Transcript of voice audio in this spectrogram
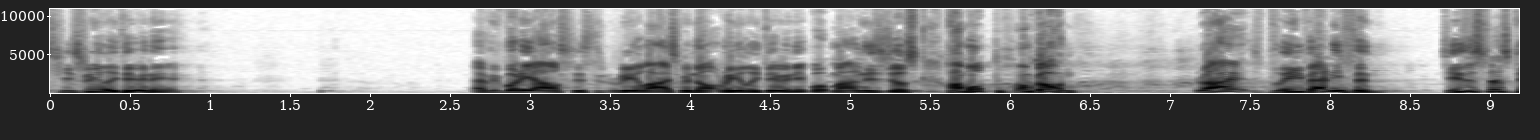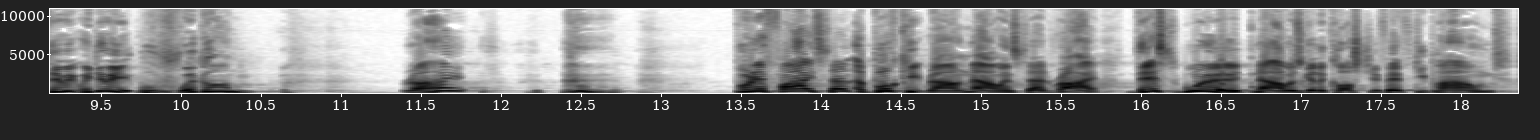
She's really doing it. Everybody else has realized we're not really doing it, but man is just, I'm up, I'm gone. Right? Believe anything. Jesus says, do it, we do it. we're gone. Right? but if I sent a bucket round now and said, right, this word now is going to cost you £50,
